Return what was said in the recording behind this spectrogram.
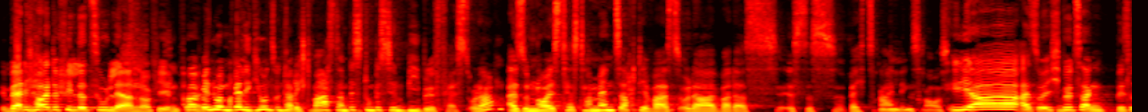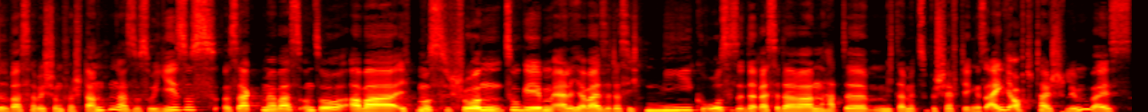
werde ich heute viel dazulernen, auf jeden Fall. Aber wenn du im Religionsunterricht warst, dann bist du ein bisschen bibelfest, oder? Also Neues Testament sagt dir was oder war das, ist es rechts rein, links raus? Ja, also ich würde sagen, ein bisschen was habe ich schon verstanden. Also so Jesus sagt mir was und so. Aber ich muss schon zugeben, ehrlicherweise, dass ich nie großes Interesse daran hatte, mich damit zu beschäftigen. Ist eigentlich auch total schlimm, weil es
